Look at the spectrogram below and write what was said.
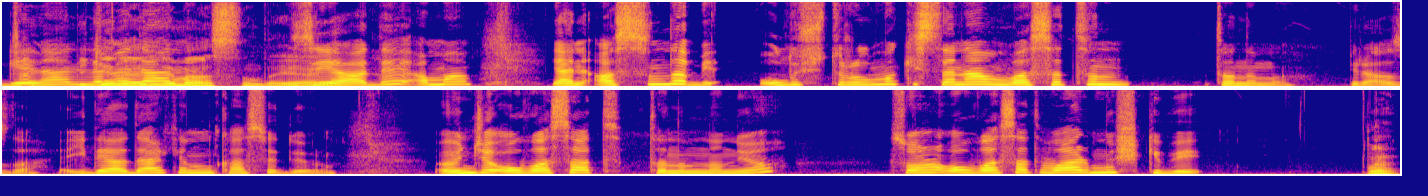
genellemeden bir genelleme aslında yani. ziyade ama yani aslında bir oluşturulmak istenen vasatın tanımı biraz da. İdeal derken onu kastediyorum. Önce o vasat tanımlanıyor. Sonra o vasat varmış gibi evet.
